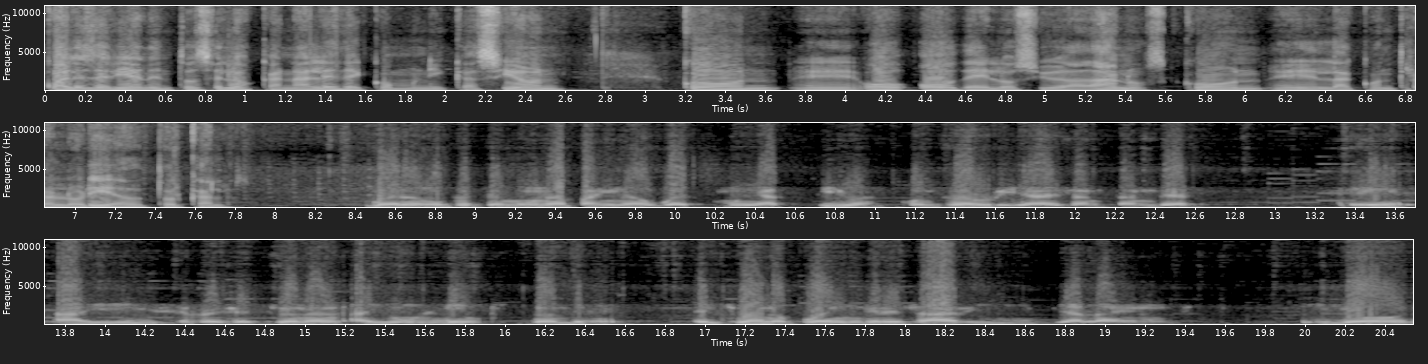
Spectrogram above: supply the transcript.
¿Cuáles serían entonces los canales de comunicación con eh, o, de los ciudadanos con eh, la Contraloría, doctor Carlos? Bueno, nosotros tenemos una página web muy activa, Contraloría de Santander, eh, ahí se recepcionan, hay un link donde el ciudadano puede ingresar y enviar la denuncia. Yo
